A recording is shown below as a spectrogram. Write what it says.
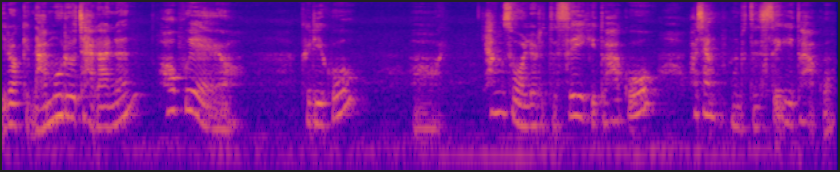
이렇게 나무로 자라는 허브예요. 그리고 어, 향수 원료로도 쓰이기도 하고 화장품으로도 쓰이기도 하고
